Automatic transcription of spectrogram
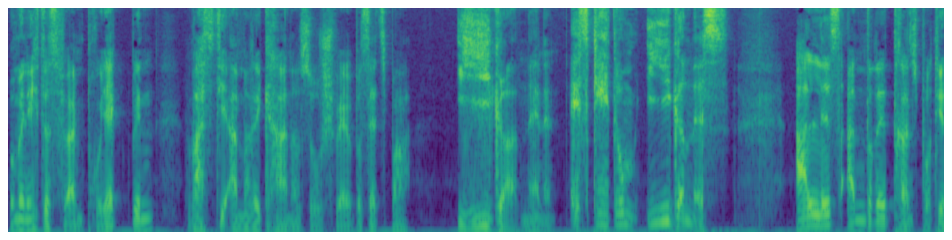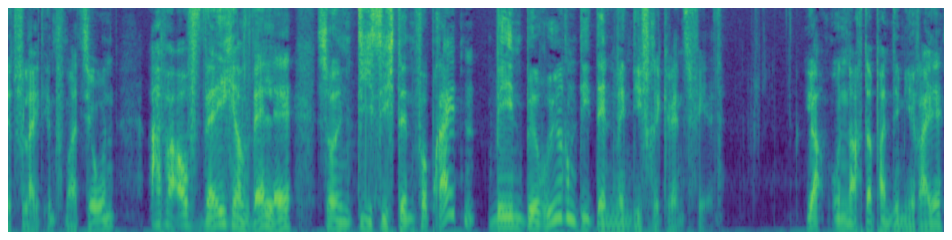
und wenn ich das für ein Projekt bin, was die Amerikaner so schwer übersetzbar eager nennen. Es geht um Eagerness. Alles andere transportiert vielleicht Informationen, aber auf welcher Welle sollen die sich denn verbreiten? Wen berühren die denn, wenn die Frequenz fehlt? Ja, und nach der Pandemie-Reihe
